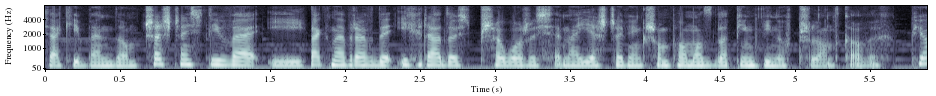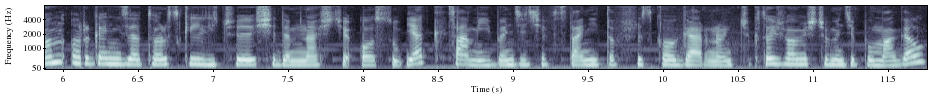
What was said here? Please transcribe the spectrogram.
dzieciaki będą przeszczęśliwe i tak naprawdę ich radość przełoży się na jeszcze większą pomoc dla pingwinów przylądkowych. Pion organizatorski liczy 17 osób. Jak sami będziecie w stanie to wszystko ogarnąć? Czy ktoś wam jeszcze będzie pomagał?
